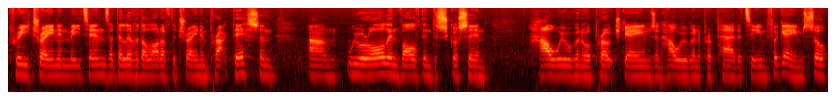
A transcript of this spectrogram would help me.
pre-training meetings. I delivered a lot of the training practice, and um, we were all involved in discussing how we were going to approach games and how we were going to prepare the team for games. So,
